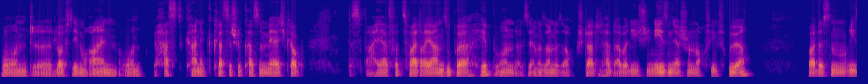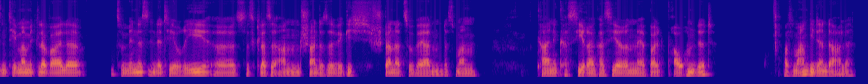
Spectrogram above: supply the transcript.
und äh, läufst eben rein und hast keine klassische Kasse mehr. Ich glaube, das war ja vor zwei, drei Jahren super hip und als Amazon das auch gestartet hat, aber die Chinesen ja schon noch viel früher, war das ein Riesenthema. Mittlerweile, zumindest in der Theorie, äh, hört sich das klasse an, scheint das ja wirklich Standard zu werden, dass man keine Kassierer, Kassiererin mehr bald brauchen wird. Was machen die denn da alle?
